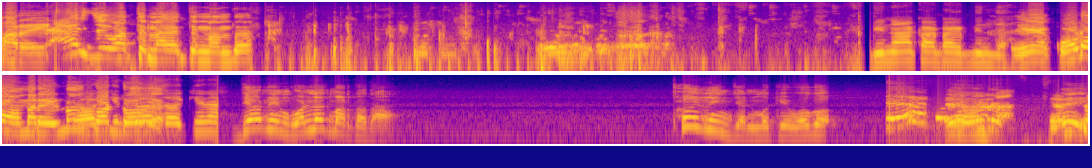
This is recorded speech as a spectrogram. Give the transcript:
ಮರ ಯಾಕೆ ಜೀವ ತಿನ್ನಾಗತ್ತೀನಿ ನಂದ? ದಿನಾ ಕಾಟ ನಿಂದ. ಏ ಕೊಡು ಮರ ಇನ್ನೊಂದು ಕೊಟ್ಟು ಹೋಗು. ದೇವ್ರ ನಿಂಗೆ ಒಳ್ಳೇದ್ ಮಾಡ್ತದ? ನಿನ್ ಜನ್ಮಕ್ಕೆ ಹೋಗು. ಎಂತ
